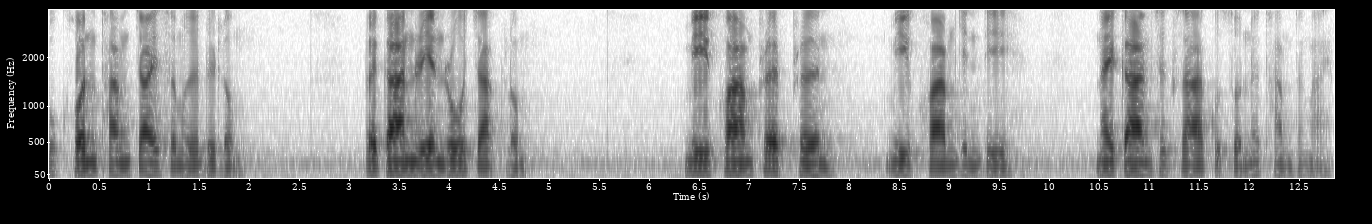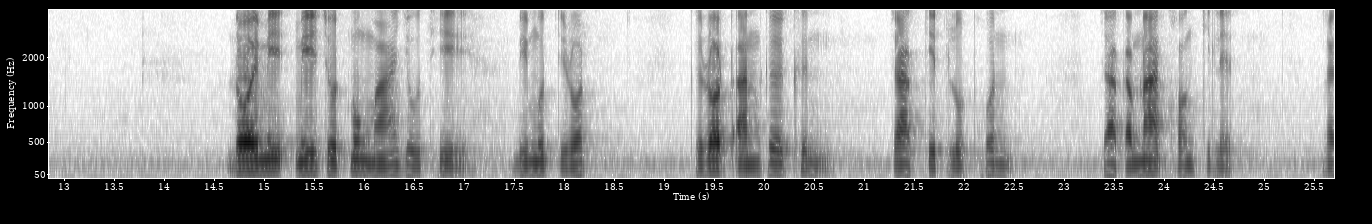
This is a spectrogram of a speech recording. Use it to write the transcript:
บุคคลทำใจเสมอด้วยลม โดยการเรียนรู้จากลม มีความเพลิดเพลิน มีความยินดี ในการศึกษากุศลธรรมทั้งหลาย โดยมีมีจุดมุ่งหมายอยู่ที่บิมุติรสคือรสอันเกิดขึ้น จากจิตหลุดพ้น จากอำนาจของกิเลสและ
